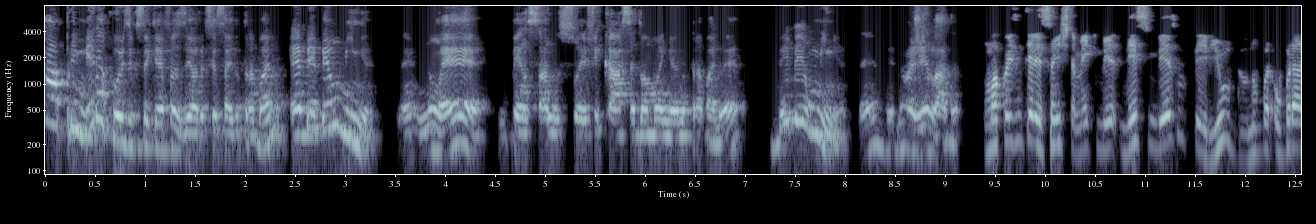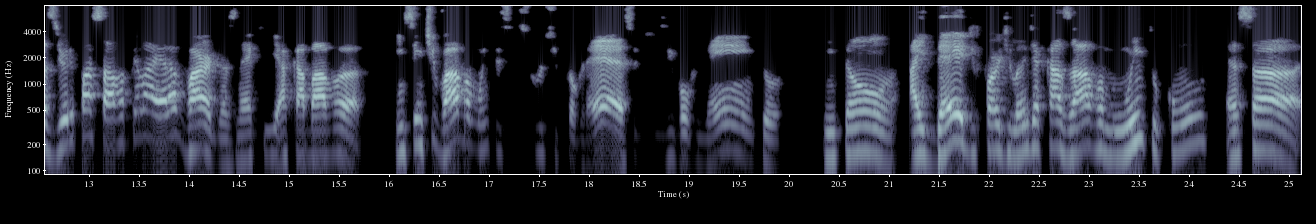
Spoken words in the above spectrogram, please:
a primeira coisa que você quer fazer na hora que você sai do trabalho é beber uminha. Né? Não é pensar na sua eficácia do amanhã no trabalho, é beber uminha, né? beber uma gelada. Uma coisa interessante também é que nesse mesmo período, no, o Brasil ele passava pela era Vargas, né, que acabava incentivava muito esse discurso de progresso, de desenvolvimento. Então, a ideia de Fordlândia casava muito com essa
